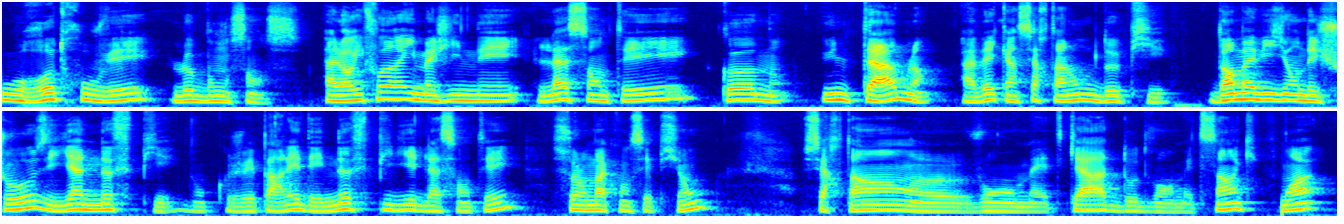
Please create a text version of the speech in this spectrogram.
ou retrouver le bon sens. Alors il faudrait imaginer la santé comme une table avec un certain nombre de pieds. Dans ma vision des choses, il y a neuf pieds. Donc je vais parler des neuf piliers de la santé, selon ma conception. Certains euh, vont en mettre 4, d'autres vont en mettre 5. Moi,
